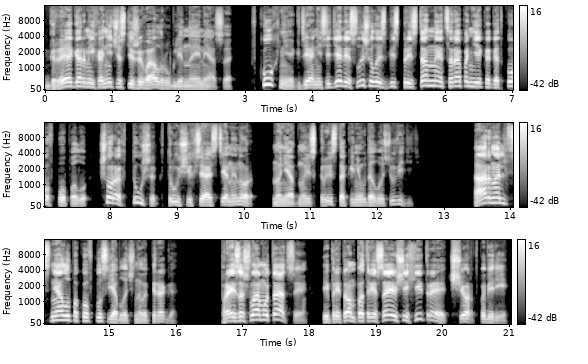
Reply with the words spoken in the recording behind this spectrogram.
Грегор механически жевал рубленное мясо. В кухне, где они сидели, слышалось беспрестанное царапанье коготков по полу, шорох тушек, трущихся о стены нор, но ни одной из крыс так и не удалось увидеть. Арнольд снял упаковку с яблочного пирога. «Произошла мутация, и притом потрясающе хитрая, черт побери.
